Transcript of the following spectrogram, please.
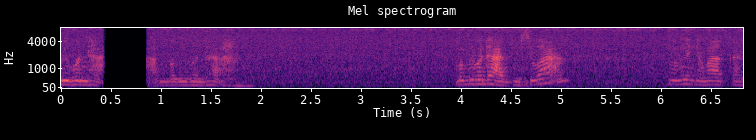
มีคนถามบ่มีคนถามบ่มีคนถามถึงสิว่ามันเงินจะว่ากัน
